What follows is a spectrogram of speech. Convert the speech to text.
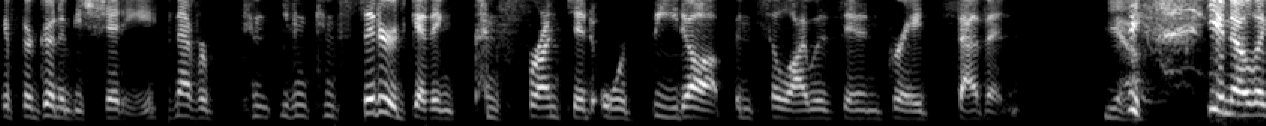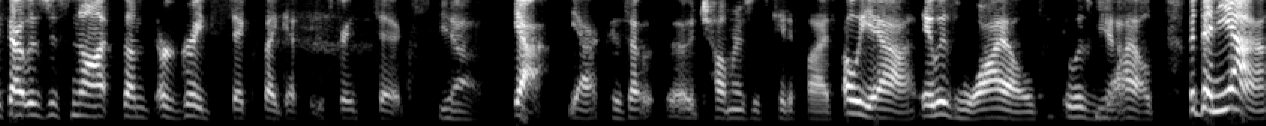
if they're going to be shitty. Never con- even considered getting confronted or beat up until I was in grade seven. yeah You know, like that was just not some, or grade six, I guess it was grade six. yeah Yeah, yeah, because uh, Chalmers was K to five. Oh yeah, it was wild. It was Yeah. wild. But then yeah,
